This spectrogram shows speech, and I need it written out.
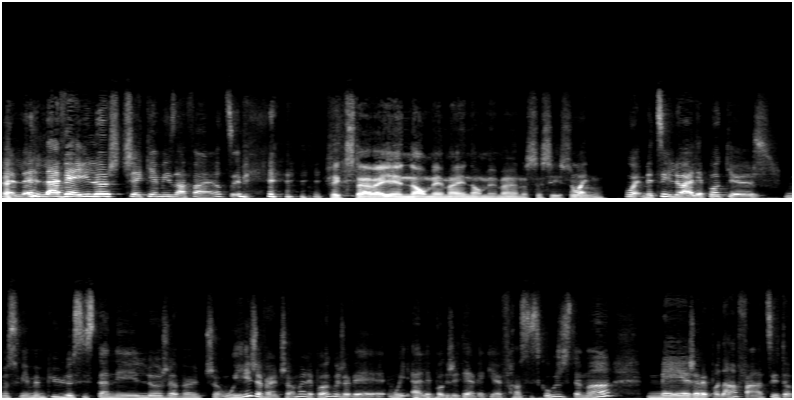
La, la- la veille, là, je checkais mes affaires, tu sais. Fait que tu travaillais énormément, énormément, là, ça c'est sûr. Ouais. Ouais, mais tu sais, là, à l'époque, euh, je me souviens même plus là, si cette année-là, j'avais un chum. Oui, j'avais un chum à l'époque. J'avais... Oui, à l'époque, j'étais avec euh, Francisco, justement, mais j'avais pas d'enfant. Tu sais,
